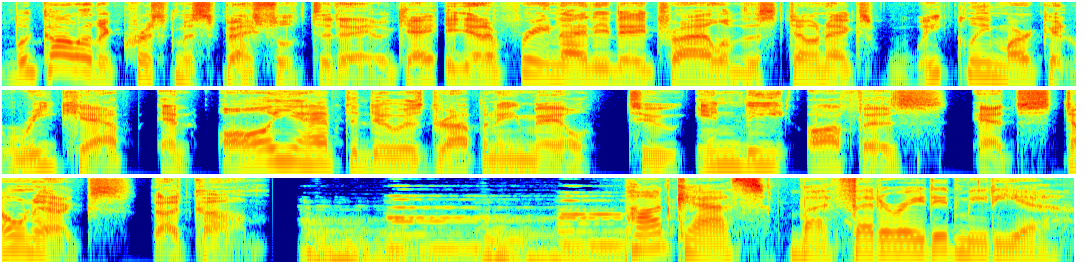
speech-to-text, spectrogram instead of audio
we'll call it a Christmas special today, okay? You get a free 90 day trial of the StoneX weekly market recap app, and all you have to do is drop an email to indieoffice at stonex.com. Podcasts by Federated Media.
